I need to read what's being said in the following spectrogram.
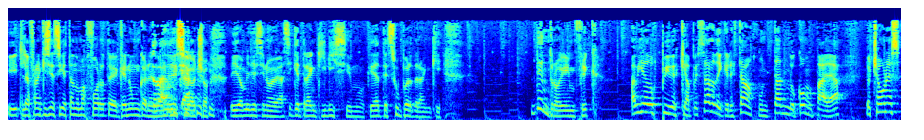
y la franquicia sigue estando más fuerte que nunca en el Tranca. 2018 y 2019, así que tranquilísimo, quédate súper tranqui. Dentro de Game Freak había dos pibes que a pesar de que le estaban juntando con pala, los chabones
